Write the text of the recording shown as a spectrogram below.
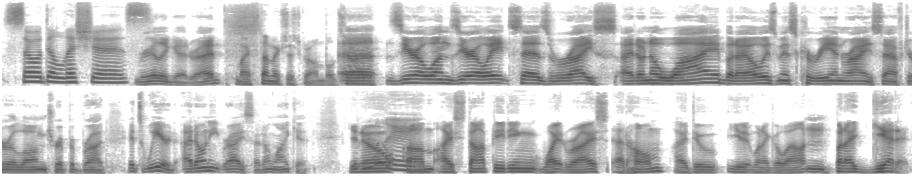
So delicious. Really good, right? My stomach just grumbled. Sorry. Uh, 0108 says rice. I don't know why, but I always miss Korean rice after a long trip abroad. It's weird. I don't eat rice. I don't like it. you know, Really? um, I stopped eating white rice at home. I do eat it when I go out, but I get it.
